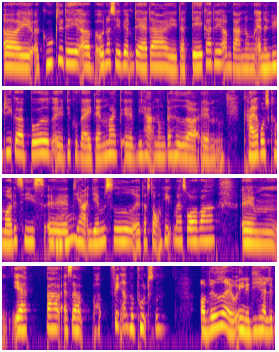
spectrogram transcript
og øh, at google det og undersøge, hvem det er, der, øh, der dækker det, om der er nogle analytikere, både, øh, det kunne være i Danmark, øh, vi har nogle, der hedder øh, Kairos Commodities, øh, mm. de har en hjemmeside, øh, der står en hel masse råvarer, Øhm, ja, bare altså fingeren på pulsen. Og ved er jo en af de her lidt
